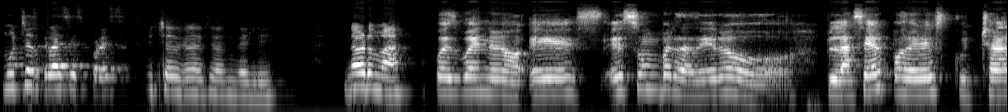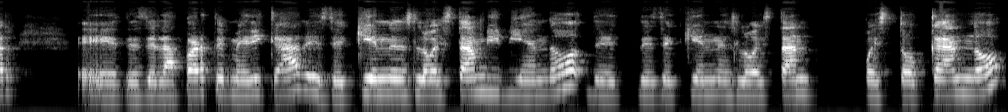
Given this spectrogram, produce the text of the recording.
Muchas gracias por eso. Muchas gracias, Nelly. Norma. Pues bueno, es, es un verdadero placer poder escuchar eh, desde la parte médica, desde quienes lo están viviendo, desde quienes lo están pues tocando,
